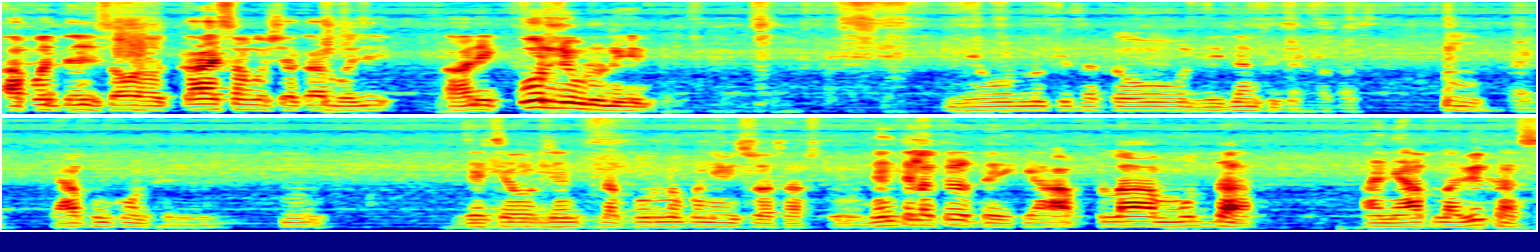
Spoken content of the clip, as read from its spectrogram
आपण त्यांनी काय सांगू शकाल म्हणजे आणि कोण निवडून येईल? निवडणुकीचा कौल हे जनतेच्या हातात असतं. आपण कोण ठरवलं. ज्याच्यावर जनतेला पूर्णपणे विश्वास असतो. जनतेला कळतंय की आपला मुद्दा आणि आपला विकास.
